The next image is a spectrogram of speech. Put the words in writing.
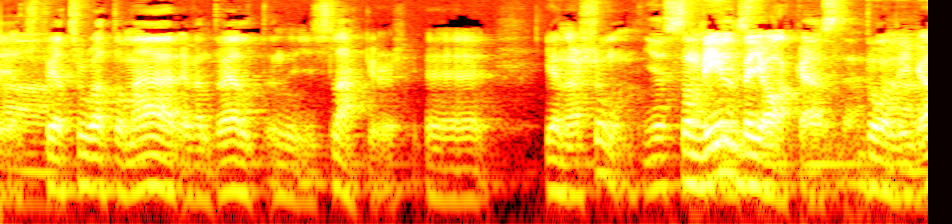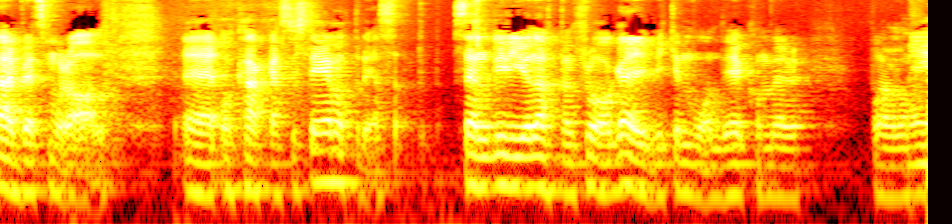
Ah. För jag tror att de är eventuellt en ny slacker eh, generation just, som vill just, bejaka just dålig ah. arbetsmoral eh, och hacka systemet på det sättet. Sen blir det ju en öppen fråga i vilken mån det kommer vara någon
